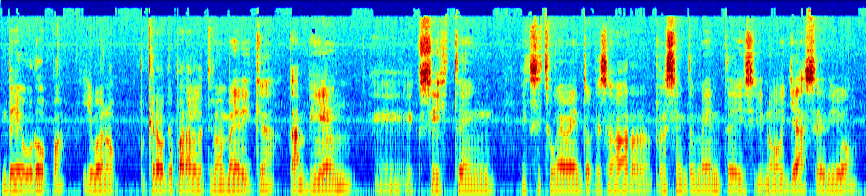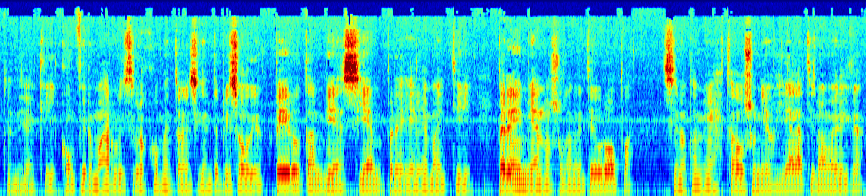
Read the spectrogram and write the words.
de Europa. Y bueno, creo que para Latinoamérica también eh, existen Existe un evento que se va a dar recientemente y si no ya se dio, tendría que confirmarlo y se los comento en el siguiente episodio. Pero también siempre el MIT premia no solamente a Europa, sino también a Estados Unidos y a Latinoamérica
